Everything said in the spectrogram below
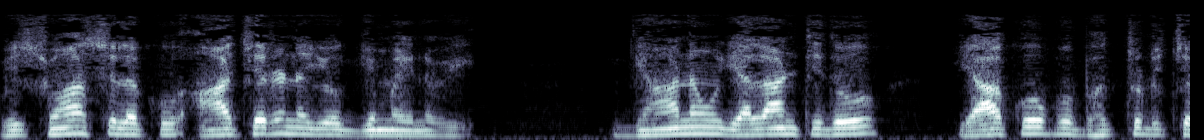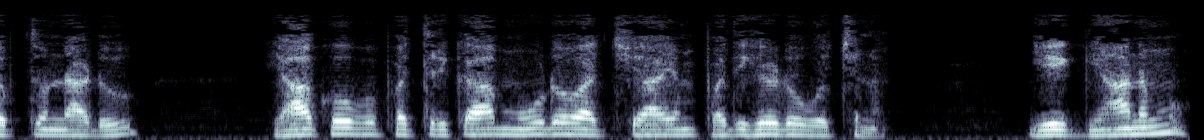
విశ్వాసులకు ఆచరణయోగ్యమైనవి. జ్ఞానం ఎలాంటిదో యాకోపు భక్తుడు చెప్తున్నాడు. యాకోబు పత్రిక మూడో అధ్యాయం పదిహేడో వచనం. ఈ జ్ఞానము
